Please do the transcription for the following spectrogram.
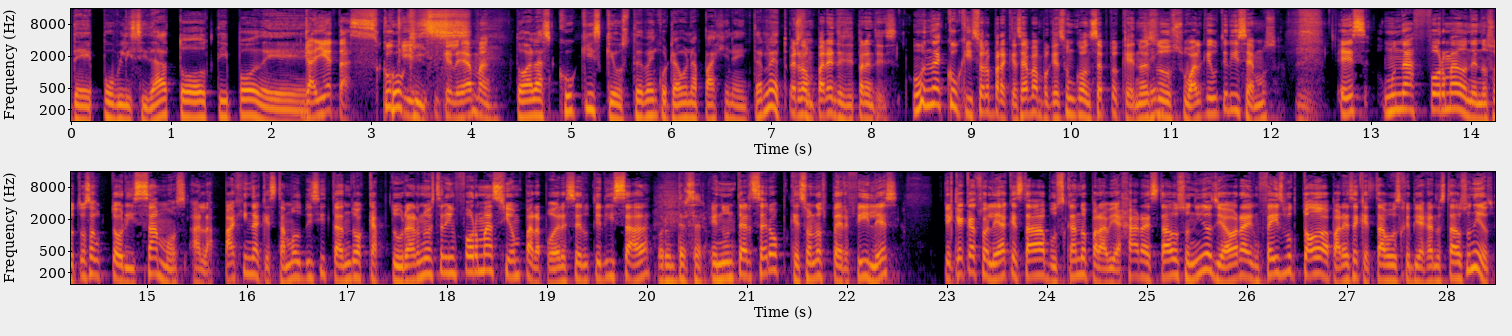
de publicidad, todo tipo de... Galletas, cookies, que le llaman. Todas las cookies que usted va a encontrar en una página de internet. Perdón, paréntesis, paréntesis. Una cookie, solo para que sepan, porque es un concepto que no es usual que utilicemos, mm. es una forma donde nosotros autorizamos a la página que estamos visitando a capturar nuestra información para poder ser utilizada. Por un tercero. En un tercero, que son los perfiles que qué casualidad que estaba buscando para viajar a Estados Unidos y ahora en Facebook todo aparece que está viajando a Estados Unidos.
